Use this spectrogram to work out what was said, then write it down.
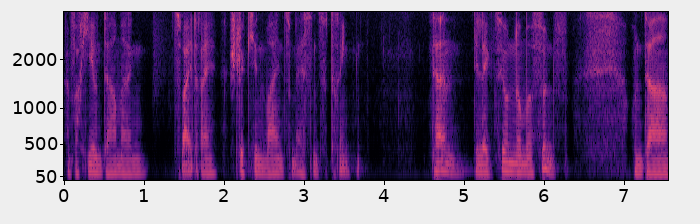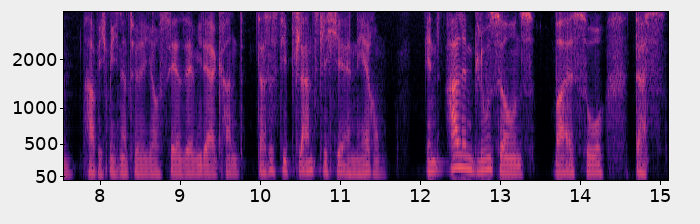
Einfach hier und da mal zwei, drei Schlückchen Wein zum Essen zu trinken. Dann die Lektion Nummer fünf. Und da habe ich mich natürlich auch sehr, sehr wiedererkannt. Das ist die pflanzliche Ernährung. In allen Blue Zones war es so, dass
